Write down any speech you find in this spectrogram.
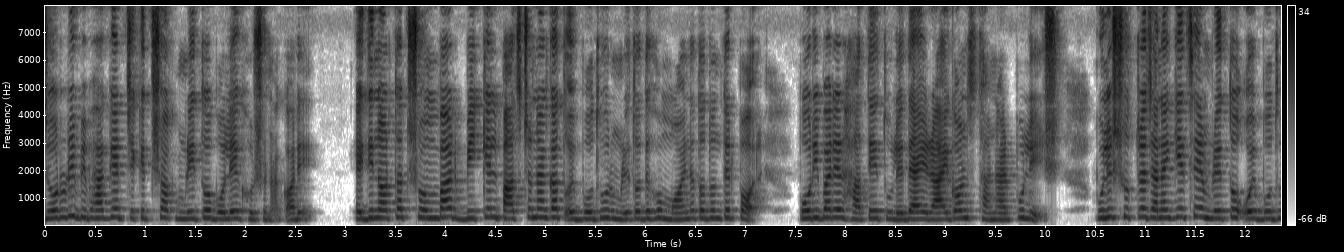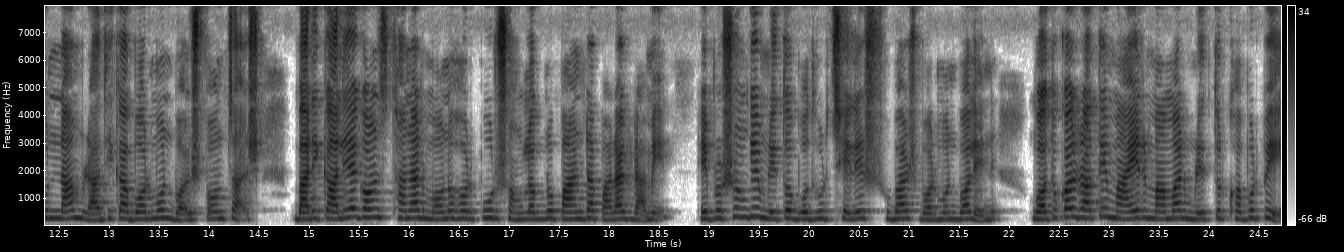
জরুরি বিভাগের চিকিৎসক মৃত বলে ঘোষণা করে। এদিন অর্থাৎ সোমবার বিকেল পাঁচটা নাগাদ ওই বধূর মৃতদেহ ময়নাতদন্তের পর পরিবারের হাতে তুলে দেয় রায়গঞ্জ থানার পুলিশ। পুলিশ সূত্রে জানা গিয়েছে, মৃত ওই বধূর নাম রাধিকা বর্মন, বয়স পঞ্চাশ, বাড়ি কালিয়াগঞ্জ থানার মনোহরপুর, সংলগ্ন পান্ডাপাড়া গ্রামে। এই প্রসঙ্গে মৃত বধূর ছেলে সুভাষ বর্মন বলেন, গতকাল রাতে মায়ের মামার মৃত্যুর খবর পেয়ে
